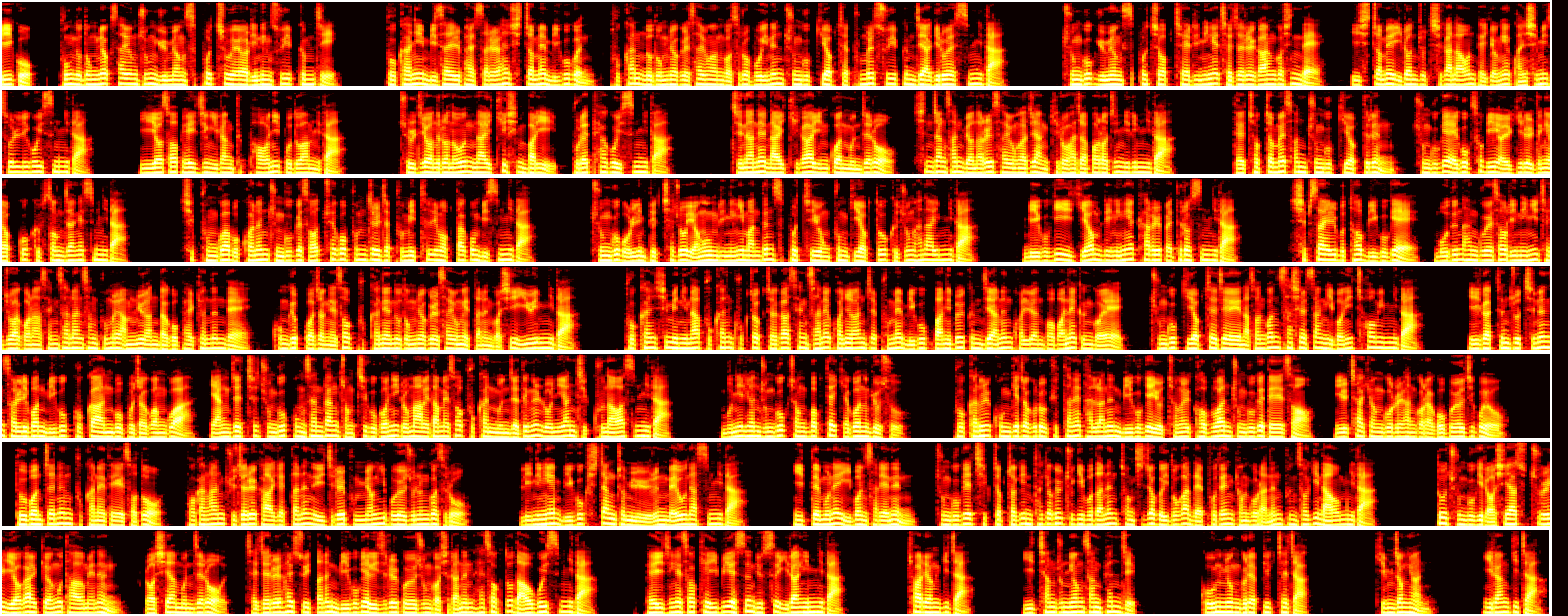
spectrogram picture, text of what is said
미국, 북노동력 사용 중 유명 스포츠웨어 리닝 수입 금지. 북한이 미사일 발사를 한 시점에 미국은 북한 노동력을 사용한 것으로 보이는 중국 기업 제품을 수입 금지하기로 했습니다. 중국 유명 스포츠 업체 리닝에 제재를 가한 것인데 이 시점에 이런 조치가 나온 배경에 관심이 쏠리고 있습니다. 이어서 베이징 이랑 특파원이 보도합니다. 줄지어 늘어놓은 나이키 신발이 불에 타고 있습니다. 지난해 나이키가 인권 문제로 신장산 면화를 사용하지 않기로 하자 벌어진 일입니다. 대척점에 선 중국 기업들은 중국의 애국 소비 열기를 등에 업고 급성장했습니다. 식품과 목화는 중국에서 최고 품질 제품이 틀림없다고 믿습니다. 중국 올림픽 체조 영웅 리닝이 만든 스포츠 용품 기업도 그중 하나입니다. 미국이 이 기업 리닝에 칼을 빼들었습니다. 14일부터 미국에 모든 항구에서 리닝이 제조하거나 생산한 상품을 압류한다고 밝혔는데 공급 과정에서 북한의 노동력을 사용했다는 것이 이유입니다. 북한 시민이나 북한 국적자가 생산에 관여한 제품의 미국 반입을 금지하는 관련 법안에 근거해 중국 기업 제재에 나선 건 사실상 이번이 처음입니다. 이 같은 조치는 설리번 미국 국가안보보좌관과 양제츠 중국 공산당 정치국원이 로마 회담에서 북한 문제 등을 논의한 직후 나왔습니다. 문일현 중국 정법대 객원 교수 북한을 공개적으로 규탄해 달라는 미국의 요청을 거부한 중국에 대해서 1차 경고를 한 거라고 보여지고요. 두 번째는 북한에 대해서도 더 강한 규제를 가하겠다는 의지를 분명히 보여주는 것으로 리닝의 미국 시장 점유율은 매우 낮습니다. 이 때문에 이번 사례는 중국에 직접적인 타격을 주기보다는 정치적 의도가 내포된 경고라는 분석이 나옵니다. 또 중국이 러시아 수출을 이어갈 경우 다음에는 러시아 문제로 제재를 할 수 있다는 미국의 의지를 보여준 것이라는 해석도 나오고 있습니다. 베이징에서 KBS 뉴스 1항입니다. 촬영 기자 이창준 영상 편집 고응용 그래픽 제작 김정현 1항 기자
